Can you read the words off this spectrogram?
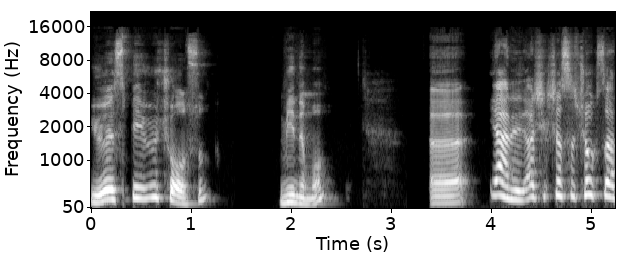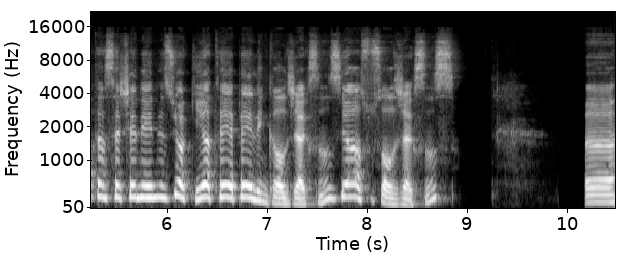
USB 3 olsun minimum. Ee, yani açıkçası çok zaten seçeneğiniz yok ki. Ya TP-Link alacaksınız ya Asus alacaksınız. Ee,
